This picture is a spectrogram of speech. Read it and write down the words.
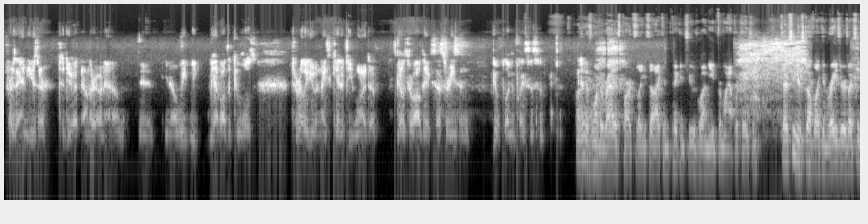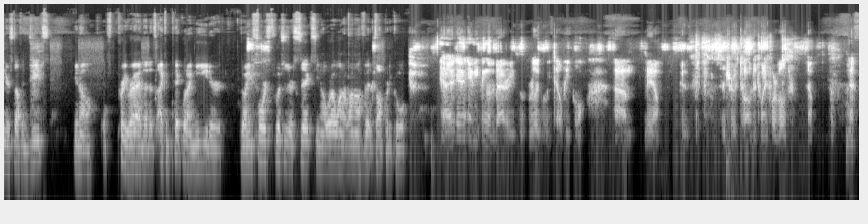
for the end user to do it on their own at home. And, you know, we, we, we have all the tools to really do a nice kit if you wanted to go through all the accessories and do a plug and play system. I think that's one of the raddest parts. Like you said, I can pick and choose what I need for my application. So I've seen your stuff like in razors. I've seen your stuff in Jeeps. You know, it's pretty rad that it's I can pick what I need, or do I need four switches or six? You know, what I want to run off it. It's all pretty cool. Yeah, anything with the batteries is really what we tell people. Um, you know, 'cause it's the truth, 12 to 24 volts. So, yeah.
